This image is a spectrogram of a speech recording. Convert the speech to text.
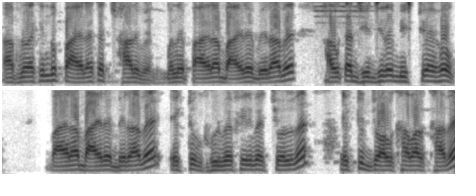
আপনারা কিন্তু পায়রাকে ছাড়বেন মানে পায়রা বাইরে বেরাবে, হালকা ঝিরঝিরে বৃষ্টি হয় হোক, পায়রা বাইরে বেরাবে, একটু ঘুরবে ফিরবে, চলবে, একটু জল খাবার খাবে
